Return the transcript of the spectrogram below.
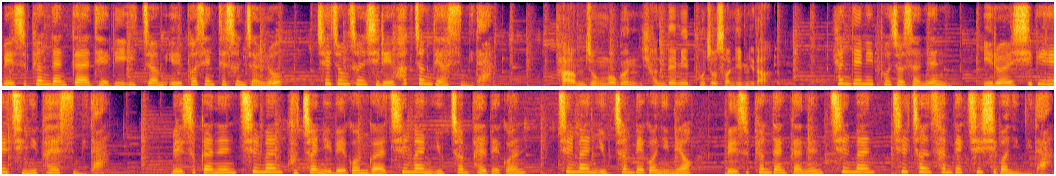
매수평단가 대비 2.1% 손절로 최종 손실이 확정되었습니다. 다음 종목은 현대미포조선입니다. 현대미포조선은 1월 12일 진입하였습니다. 매수가는 7만 9,200원과 7만 6,800원, 7만 6,100원이며 매수 평단가는 7만 7,370원입니다.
